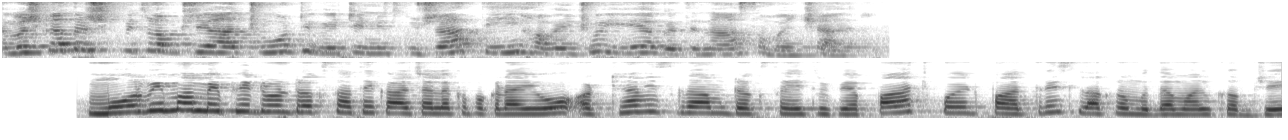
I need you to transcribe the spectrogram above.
નમસ્કાર દર્શક મિત્રો, આપ જ્યાં છો ટીવી ન્યૂઝ ગુજરાતી. હવે જોઈએ અગત્યના સમાચાર. મોરબીમાં મેફેડ્રોન ડ્રગ્સ સાથે કાર ચાલક પકડાયો. અઠ્યાવીસ ગ્રામ ડ્રગ્સ સહિત રૂપિયા પાંચ પોઈન્ટ પાંત્રીસ લાખનો મુદ્દામાલ કબજે.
